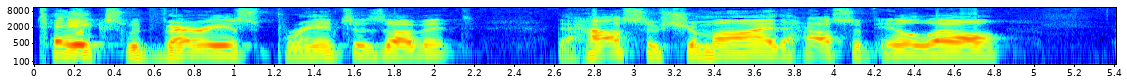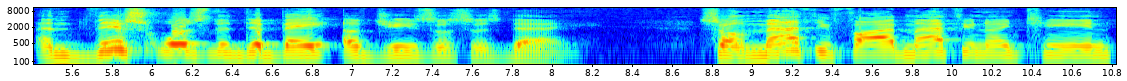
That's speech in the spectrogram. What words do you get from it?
takes with various branches of it the house of Shammai, the house of Hillel, and this was the debate of Jesus' day. So in Matthew 5, Matthew 19,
